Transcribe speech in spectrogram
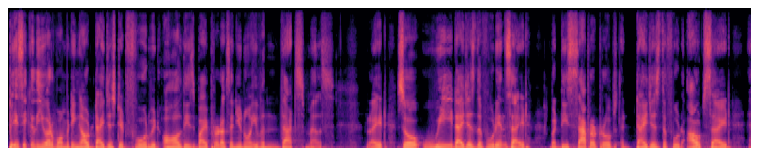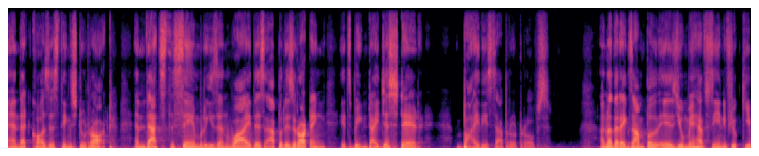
basically you are vomiting out digested food with all these byproducts and you know even that smells, right? So we digest the food inside, but these saprotrophs digest the food outside and that causes things to rot. And that's the same reason why this apple is rotting. It's being digested by these saprotrophs. Another example is you may have seen if you keep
